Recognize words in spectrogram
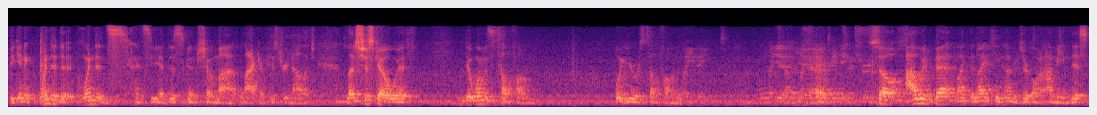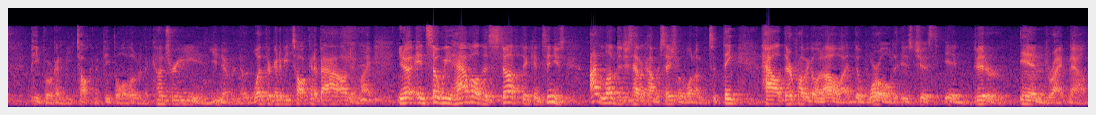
beginning. When did it? When did? See, this is going to show my lack of history knowledge. Let's just go with. When was the telephone? What year was the telephone? Late eighteen. Yeah, Okay. So I would bet like the 1900s are going, I mean, this, people are going to be talking to people all over the country and you never know what they're going to be talking about. And like, you know, and so we have all this stuff that continues. I'd love to just have a conversation with one of them to think how they're probably going, oh, the world is just in bitter end right now.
